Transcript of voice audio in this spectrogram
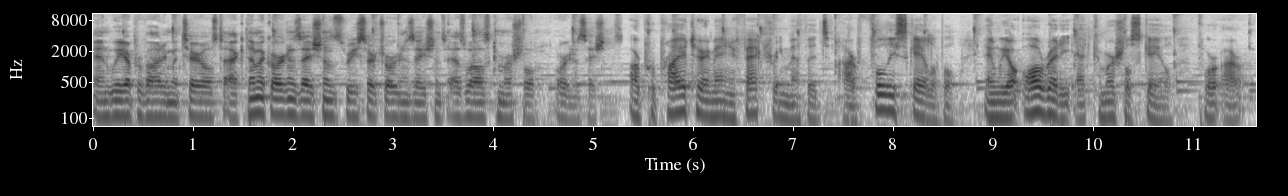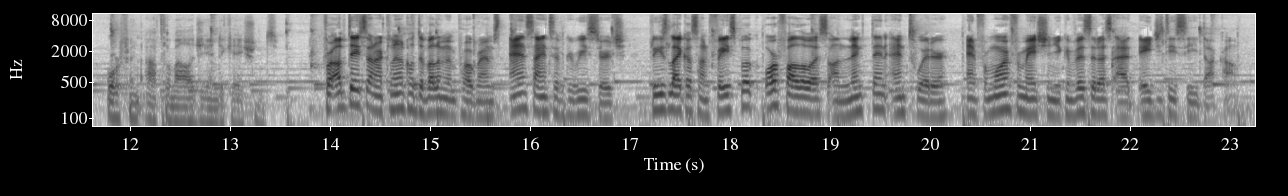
And we are providing materials to academic organizations, research organizations, as well as commercial organizations. Our proprietary manufacturing methods are fully scalable, and we are already at commercial scale for our orphan ophthalmology indications. For updates on our clinical development programs and scientific research, please like us on Facebook or follow us on LinkedIn and Twitter. And for more information, you can visit us at agtc.com.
